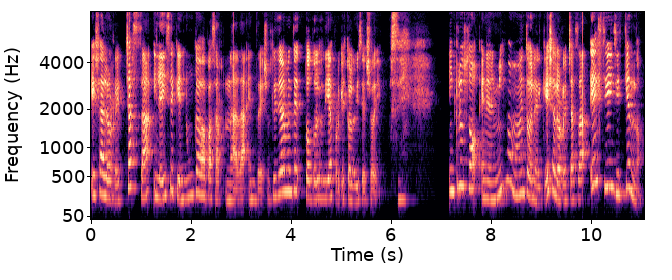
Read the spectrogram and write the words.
ella lo rechaza y le dice que nunca va a pasar nada entre ellos. Literalmente todos los días, porque esto lo dice Jodie. Sí. Incluso en el mismo momento en el que ella lo rechaza, él sigue insistiendo.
